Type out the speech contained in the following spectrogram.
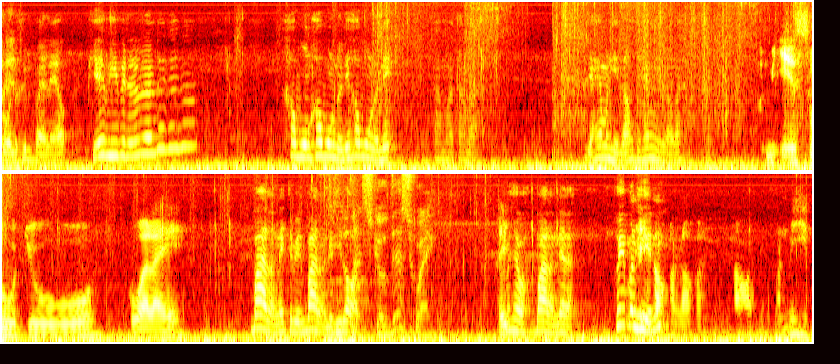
คนขึ้นไปแล้วพี่พี่ไปเร็วเร็วเร็วเร็วเร็วเข้าวงเข้าวงเดี๋ยวนี้เข้าวงเดี๋ยวนี้ตามมาตามมาอย่าให้มันเห็นเราอย่าให้มันเห็นเรานะมีเอสูดอยู่กลัวอะไร บ้านหลังนี้จะเป็นบ้านหลังเดียวที่รอด Let's go this way. เฮ้ยไม่ใช่ปะบ้านหลังเนี้ยแหละเฮ้ยมันเห็น รอก่อนรอก่อนรอก่อนมันไม่เห็น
